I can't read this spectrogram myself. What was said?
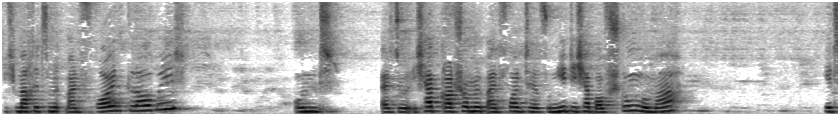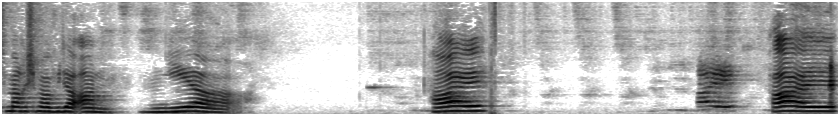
Ich mache jetzt mit meinem Freund, glaube ich. Und also ich habe gerade schon mit meinem Freund telefoniert. Ich habe auf Stumm gemacht. Jetzt mache ich mal wieder an. Ja. Hi. Hi. Hi.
